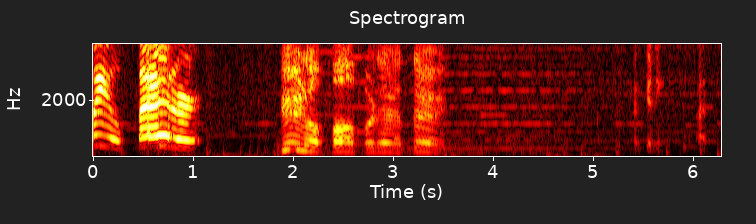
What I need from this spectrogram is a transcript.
feel better. Get up off of that thing. I'm getting at the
